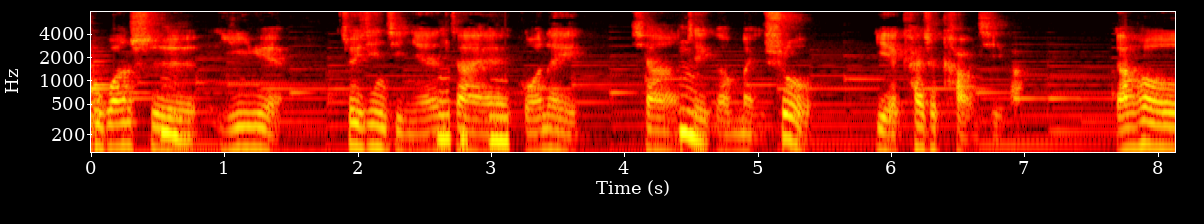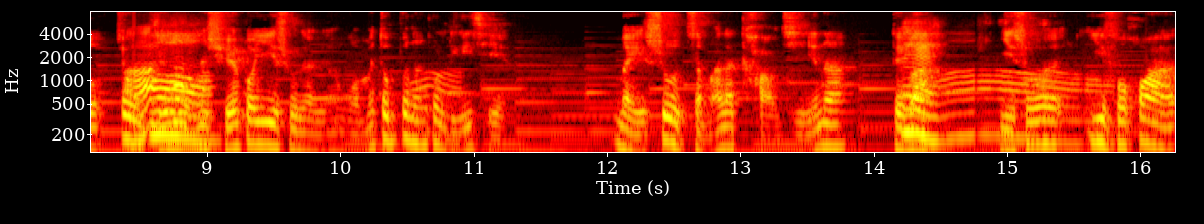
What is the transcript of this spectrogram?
不光是音乐，最近几年在国内，像这个美术也开始考级了。然后，就我们学过艺术的人，我们都不能够理解，美术怎么来考级呢？对吧？你说一幅画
